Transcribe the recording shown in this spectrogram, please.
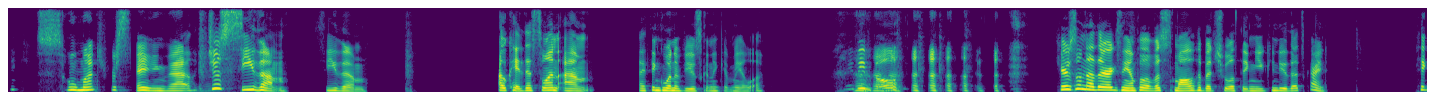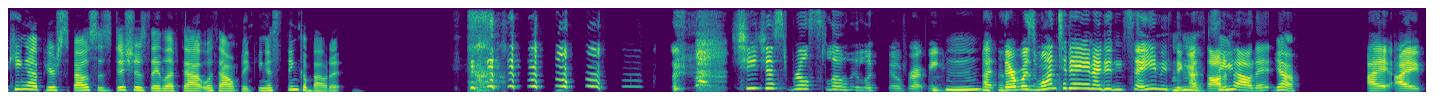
Thank you so much for saying that. Like, Yeah. just see them. See them. Okay, this one, um, I think one of you is gonna give me a look. Maybe both. Here's another example of a small habitual thing you can do that's kind. Picking up your spouse's dishes they left out without making a stink about it. she just real slowly looked over at me. Mhm. Uh, there was one today, and I didn't say anything. I Mhm. thought See? about it. Yeah. I I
